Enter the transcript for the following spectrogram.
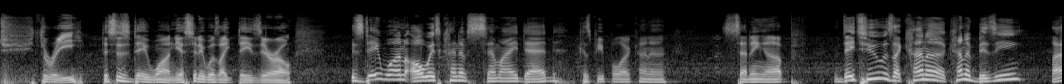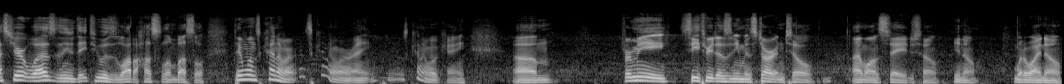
three. This is day one. Yesterday was like day zero. Is day one always kind of semi-dead because people are kind of setting up? Day two is like kind of kind of busy. Last year it was, and day two was a lot of hustle and bustle. Day one's kind of it's kind of all right. It was kind of okay. Um, for me, C3 doesn't even start until I'm on stage. So you know, what do I know?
